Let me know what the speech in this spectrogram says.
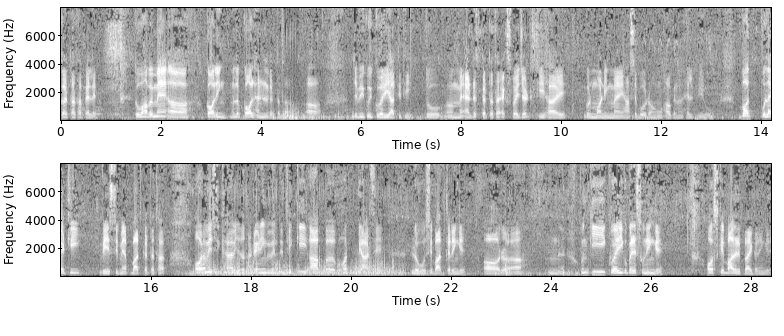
करता था पहले। तो वहाँ पे मैं कॉलिंग मतलब कॉल हैंडल करता था। आ, जब भी कोई क्वेरी आती थी तो आ, मैं एड्रेस करता था एक्स वाई जेड कि हाय गुड मॉर्निंग मैं यहाँ से बोल रहा हूँ how can I help you बहुत पोलाइटली वे से मैं बात करता था। और हमें सिखाया भी जाता था ट्रेनिंग भी मिलती थी कि आप बहुत प्यार से लोगों से बात करेंगे। और उनकी क्वेरी को पहले सुनेंगे और उसके बाद रिप्लाई करेंगे।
